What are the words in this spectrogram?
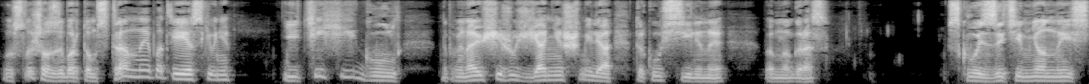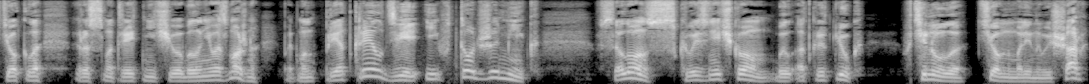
услышал за бортом странное потрескивание и тихий гул, напоминающий жужжание шмеля, только усиленное во много раз. Сквозь затемненные стекла рассмотреть ничего было невозможно, поэтому он приоткрыл дверь, и в тот же миг в салон с сквознячком был открыт люк, втянуло темно-малиновый шар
